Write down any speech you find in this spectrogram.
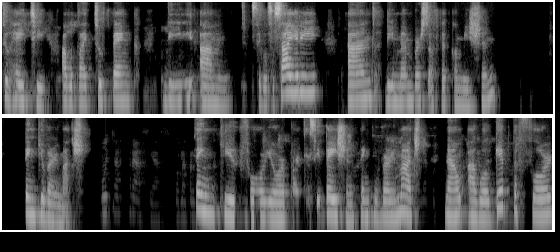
to Haiti. I would like to thank the um, civil society and the members of the commission. Thank you very much. Thank you for your participation. Thank you very much. Now I will give the floor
